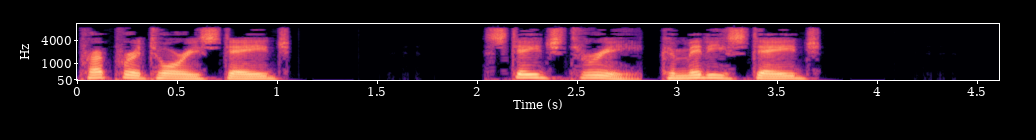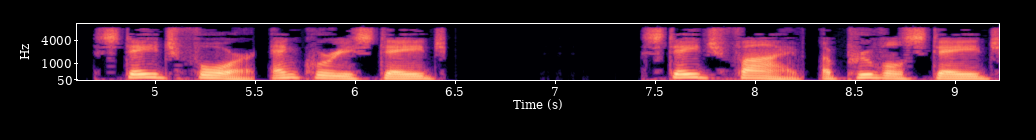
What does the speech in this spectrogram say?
preparatory stage. Stage 3 committee stage. Stage 4 – Enquiry stage. Stage 5 – Approval stage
